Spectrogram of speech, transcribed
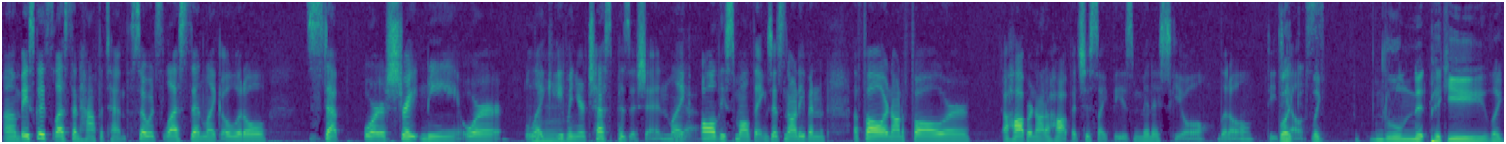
Um, basically, it's less than half a tenth, so it's less than like a little step or a straight knee or like even your chest position, like Yeah. all these small things. It's not even a fall or not a fall or a hop or not a hop. It's just like these minuscule little details. Like like little nitpicky like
